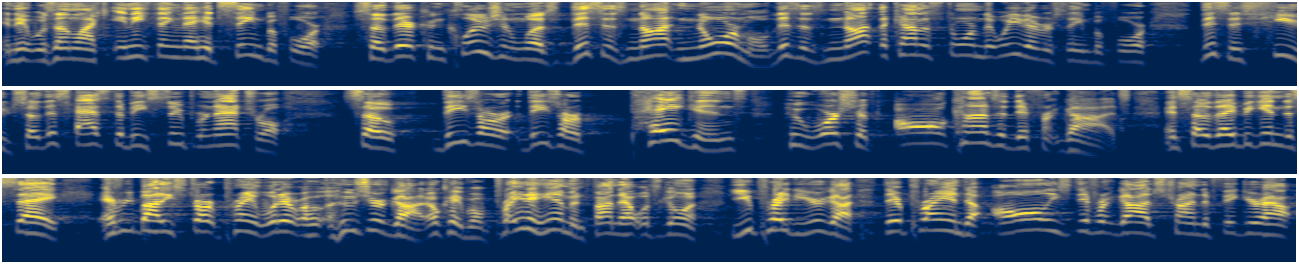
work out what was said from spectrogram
And it was unlike anything they had seen before. So their conclusion was this is not normal. This is not the kind of storm that we've ever seen before. This is huge. So this has to be supernatural. So these are, these are pagans who worshiped all kinds of different gods. And so they begin to say, everybody start praying, whatever, who's your God? Okay, well, pray to him and find out what's going on. You pray to your God. They're praying to all these different gods trying to figure out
